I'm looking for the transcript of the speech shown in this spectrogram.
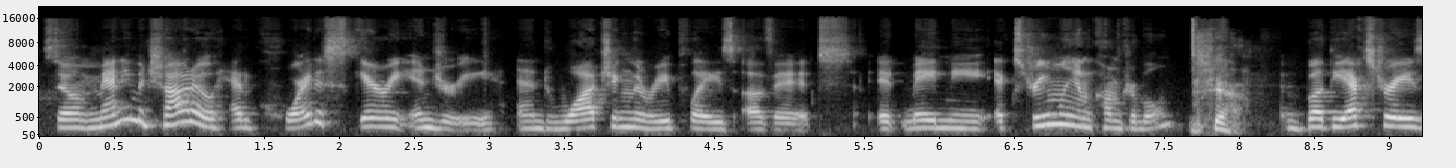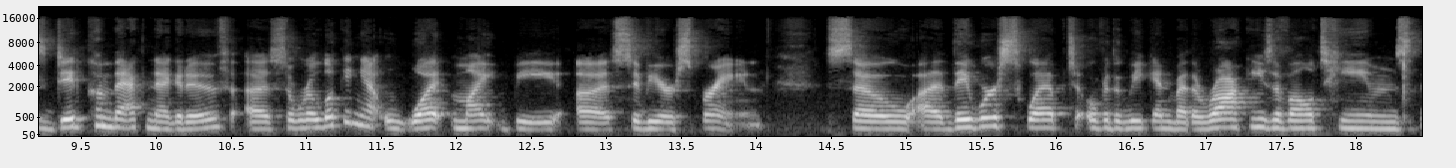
So Manny Machado had quite a scary injury, and watching the replays of it, it made me extremely uncomfortable. Yeah. but the x-rays did come back negative uh, so we're looking at what might be a severe sprain so uh, they were swept over the weekend by the rockies of all teams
